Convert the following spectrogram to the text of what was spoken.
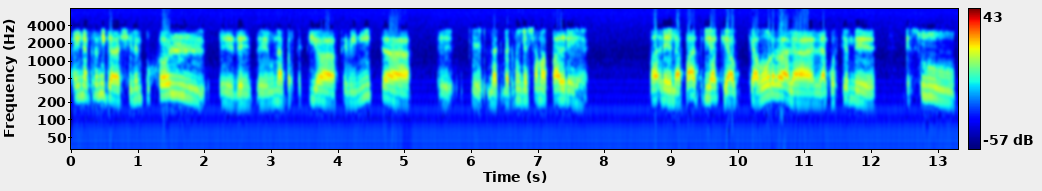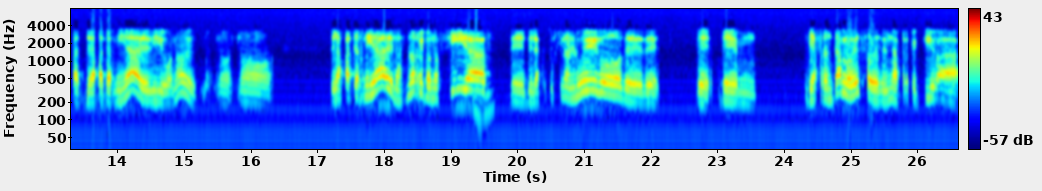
hay una crónica de Ayelen Pujol eh, desde una perspectiva feminista, eh, que la, crónica se llama Padre padre de la patria, que, que aborda la, la cuestión de, de su de la paternidad, digo, ¿no? no, no de las paternidades, las no reconocidas, de, de las que surgieron luego, de, de, de, de, de afrontarlo eso desde una perspectiva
